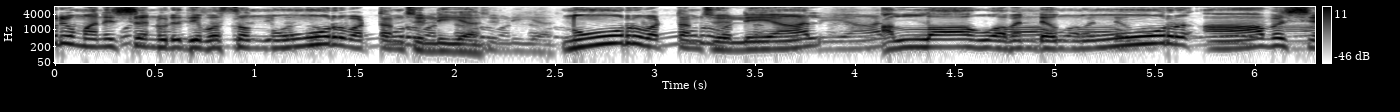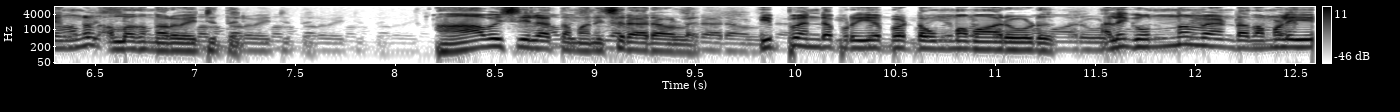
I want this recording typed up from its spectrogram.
ഒരു മനുഷ്യൻ ഒരു ദിവസം നൂറ് വട്ടം ചൊല്ലിയാൽ നൂറ് വട്ടം ചൊല്ലിയാൽ അള്ളാഹു അവന്റെ നൂറ് ആവശ്യങ്ങൾ അള്ളാഹു നിറവേറ്റി തരും ആവശ്യമില്ലാത്ത മനുഷ്യരാരാളെ. ഇപ്പൊ എന്റെ പ്രിയപ്പെട്ട ഉമ്മമാരോട് അല്ലെങ്കിൽ ഒന്നും വേണ്ട നമ്മൾ ഈ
